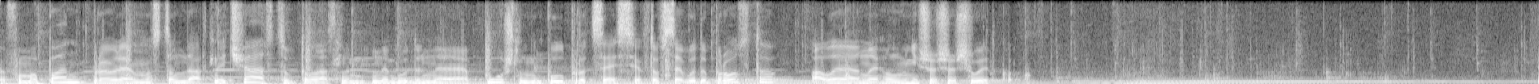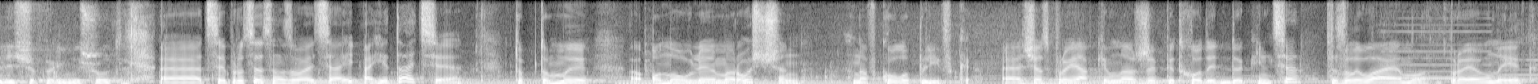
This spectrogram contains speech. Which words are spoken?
е, Фомопан. Проявляємо стандартний час, тобто у нас не буде не пуш, не пул процесів. То все буде просто, але найголовніше, що швидко. І що перемішувати? Е, Цей процес називається агітація, тобто ми е, оновлюємо розчин навколо плівки. Е, Час проявки в нас вже підходить до кінця. Зливаємо проявник,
